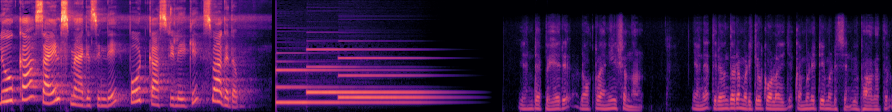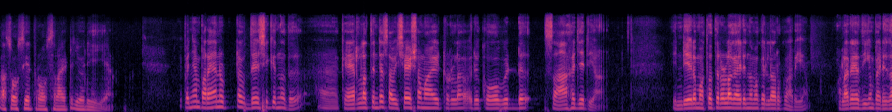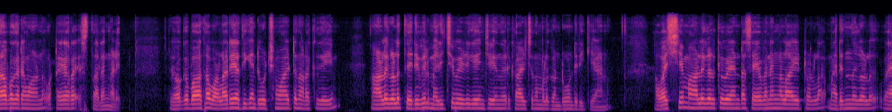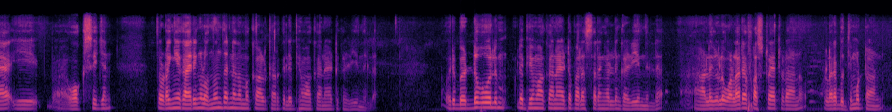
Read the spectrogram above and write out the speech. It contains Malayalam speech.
ലൂക്ക സയൻസ് മാഗസിന്റെ പോഡ്കാസ്റ്റിലേക്ക് സ്വാഗതം. എന്റെ പേര് ഡോക്ടർ അനീഷ് എന്നാണ്. ഞാൻ Thiruvananthapuram medical college community medicine വിഭാഗത്തിൽ അസോസിയേറ്റ് പ്രൊഫസറായിട്ട് ജോലി ചെയ്യുകയാണ്. ഇപ്പം ഞാൻ പറയാനൊട്ട് ഉദ്ദേശിക്കുന്നത് കേരളത്തിന്റെ സവിശേഷമായിട്ടുള്ള ഒരു കോവിഡ് സാഹചര്യമാണ്. ഇന്ത്യയിലെ മൊത്തത്തിലുള്ള കാര്യം നമുക്ക് എല്ലാവർക്കും അറിയാം. വളരെയധികം പരിതാപകരമാണ് ഒട്ടേറെ സ്ഥലങ്ങളിൽ. രോഗബാധ വളരെയധികം രൂക്ഷമായിട്ട് നടക്കുകയും ആളുകൾ തെരുവിൽ മരിച്ചു വീഴുകയും ചെയ്യുന്ന ഒരു കാഴ്ച നമ്മൾ കണ്ടുകൊണ്ടിരിക്കുകയാണ്. അവശ്യം ആളുകൾക്ക് വേണ്ട സേവനങ്ങളായിട്ടുള്ള മരുന്നുകൾ ഈ ഓക്സിജൻ തുടങ്ങിയ കാര്യങ്ങളൊന്നും തന്നെ നമുക്ക് ആൾക്കാർക്ക് ലഭ്യമാക്കാനായിട്ട് കഴിയുന്നില്ല. ഒരു ബെഡ് പോലും ലഭ്യമാക്കാനായിട്ട് പല സ്ഥലങ്ങളിലും കഴിയുന്നില്ല. ആളുകൾ വളരെ ഫ്രസ്ട്രേറ്റഡാണ് വളരെ ബുദ്ധിമുട്ടാണ്.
